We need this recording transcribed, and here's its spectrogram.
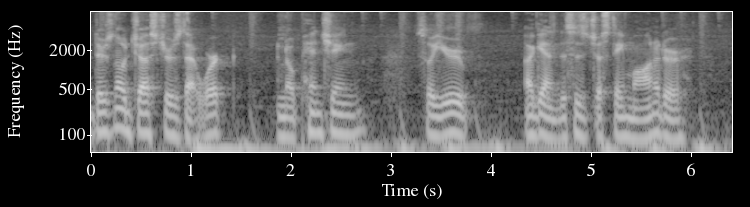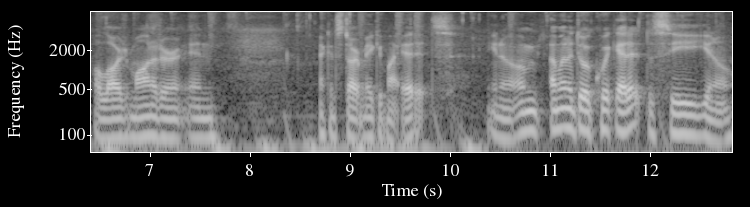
There's no gestures that work, no pinching, so you're again, this is just a monitor, a large monitor, and I can start making my edits. You know, I'm, I'm to do a quick edit to see, you know,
